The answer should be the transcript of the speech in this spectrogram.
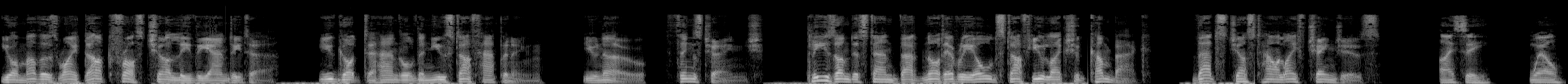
Your mother's right Dark Frost Charlie the Anteater. You got to handle the new stuff happening. You know, things change. Please understand that not every old stuff you like should come back. That's just how life changes. I see. Well,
